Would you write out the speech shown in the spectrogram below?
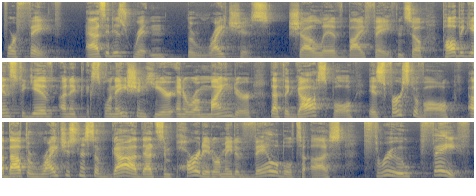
for faith, as it is written, the righteous shall live by faith. And so Paul begins to give an explanation here and a reminder that the gospel is, first of all, about the righteousness of God that's imparted or made available to us through faith.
